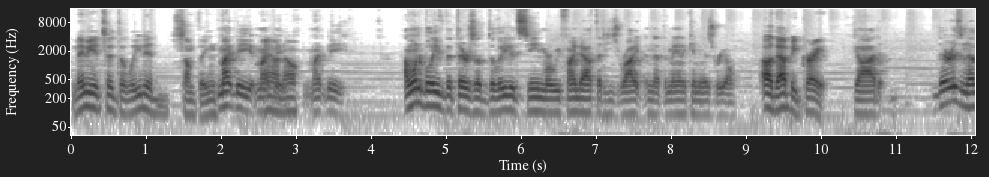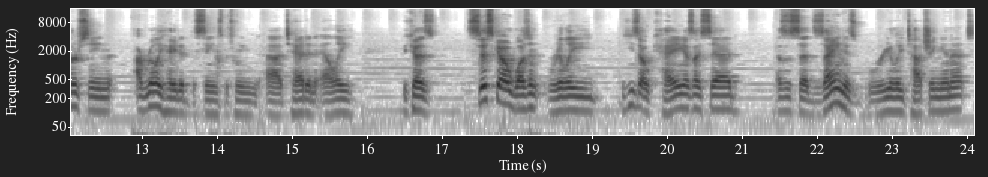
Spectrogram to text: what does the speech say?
Maybe it's a deleted something. might be. It might I don't be. know. Might be. I want to believe that there's a deleted scene where we find out that he's right and that the mannequin is real. Oh, that'd be great. God, there is another scene. I really hated the scenes between uh, Ted and Ellie because Cisco wasn't really. He's okay, as I said. As I said, Zane is really touching in it.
